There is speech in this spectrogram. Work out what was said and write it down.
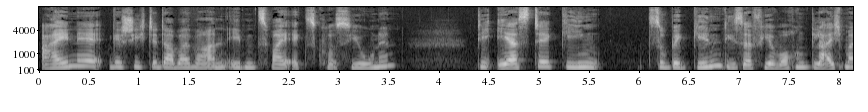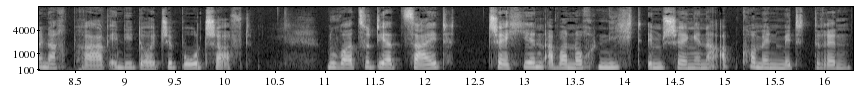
eine Geschichte dabei waren eben zwei Exkursionen. Die erste ging zu Beginn dieser vier Wochen gleich mal nach Prag in die deutsche Botschaft. Nun war zu der Zeit Tschechien aber noch nicht im Schengener Abkommen mit drin.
